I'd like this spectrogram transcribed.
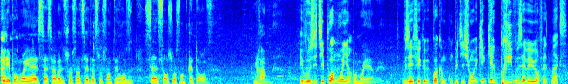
Et, les poids moyens, ça, ça va de 67 à 71, 574 grammes. Et vous étiez poids moyen Poids moyen, oui. Vous avez fait quoi comme compétition Et quel prix vous avez eu en fait, Max?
